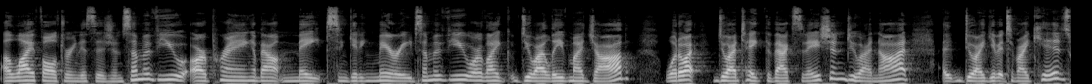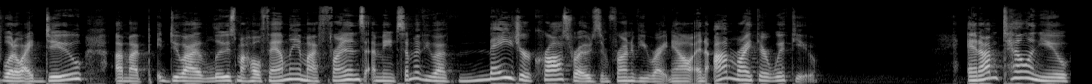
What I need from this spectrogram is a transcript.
a life altering decision, some of you are praying about mates and getting married. Some of you are like, do I leave my job? What do I, do I take the vaccination? Do I not? Uh, do I give it to my kids? What do I do? Um, I, do I lose my whole family and my friends? I mean, some of you have major crossroads in front of you right now, and I'm right there with you. And I'm telling you,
